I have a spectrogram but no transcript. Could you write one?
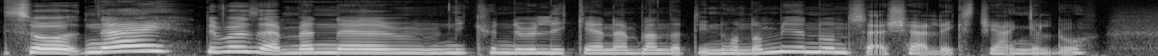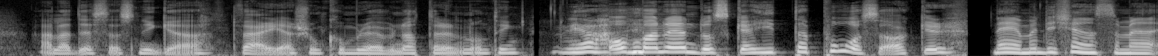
Så nej, det var så här, men eh, ni kunde väl lika gärna blandat in honom i någon så här kärlekstriangel då. Alla dessa snygga dvärgar som kommer och övernattar eller någonting. ja. Om man ändå ska hitta på saker. Nej, men det känns som en,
